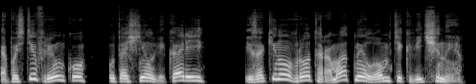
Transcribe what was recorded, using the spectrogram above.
опустив рюмку, уточнил викарий и закинул в рот ароматный ломтик ветчины.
